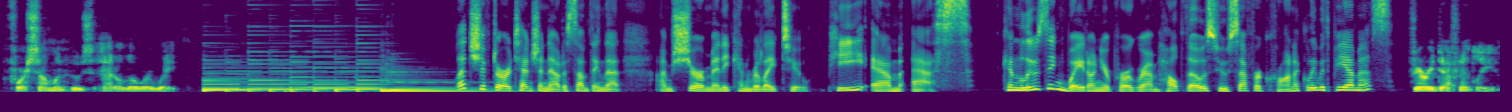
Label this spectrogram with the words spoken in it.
for someone who's at a lower weight. Let's shift our attention now to something that I'm sure many can relate to PMS. Can losing weight on your program help those who suffer chronically with PMS? Very definitely.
